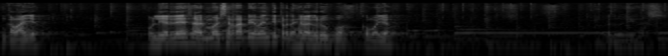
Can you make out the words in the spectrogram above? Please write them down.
Un caballo. Un líder debe saber moverse rápidamente y proteger al grupo, como yo. Lo que tú digas.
